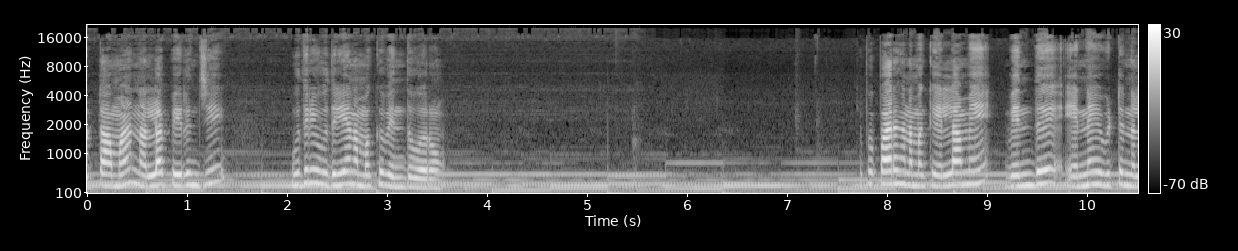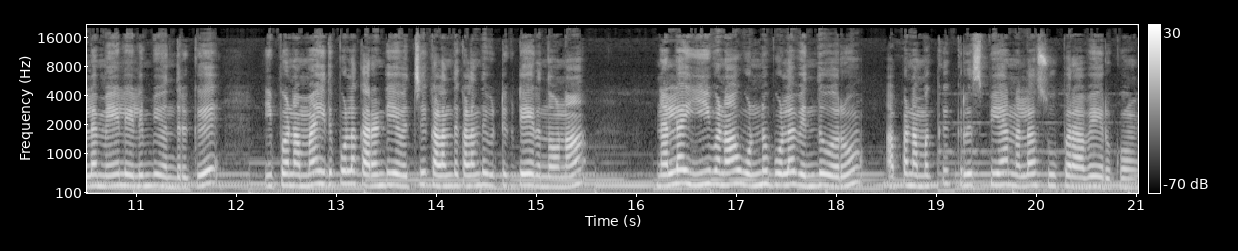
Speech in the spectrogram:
ஒட்டாமல் நல்லா பிரிஞ்சு உதிரி உதிரியாக நமக்கு வெந்து வரும். இப்போ பாருங்கள் நமக்கு எல்லாமே வெந்து எண்ணெயை விட்டு நல்லா மேலே எலும்பி வந்திருக்கு. இப்போ நம்ம இது போல் கரண்டியை வச்சு கலந்து கலந்து விட்டுக்கிட்டே இருந்தோன்னா நல்லா ஈவனாக ஒன்று போல் வெந்து வரும். அப்போ நமக்கு கிறிஸ்பியாக நல்லா சூப்பராகவே இருக்கும்.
